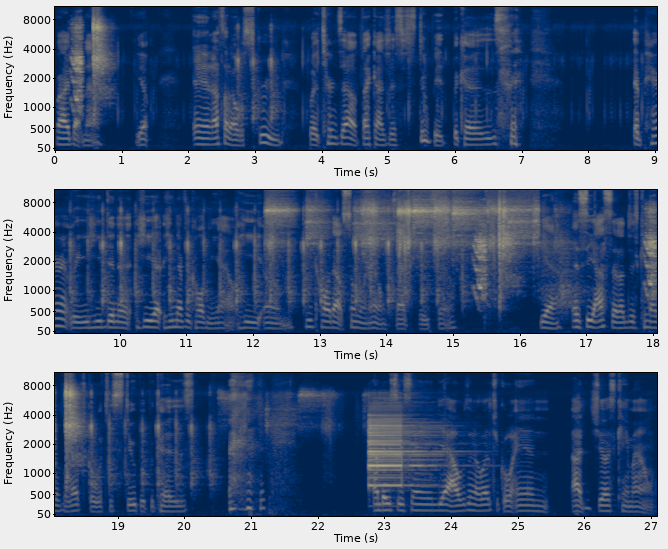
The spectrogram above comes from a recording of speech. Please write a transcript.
Right about now. Yep. And I thought I was screwed. But it turns out that guy's just stupid because apparently he didn't he he never called me out. He um he called out someone else actually, so yeah. And see I said I just came out of electrical, which is stupid because I'm basically saying, yeah, I was in electrical and I just came out.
